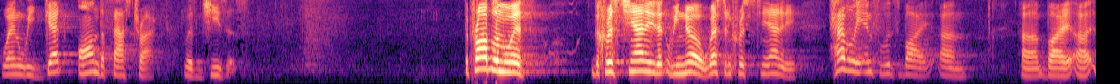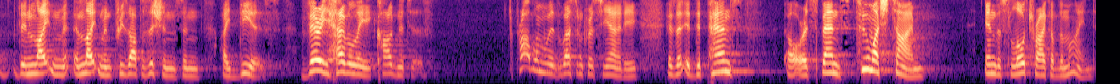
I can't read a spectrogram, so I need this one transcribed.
when we get on the fast track with Jesus. The problem with the Christianity that we know, Western Christianity, heavily influenced by, um, uh, by uh, the Enlightenment, Enlightenment presuppositions and ideas, very heavily cognitive. The problem with Western Christianity is that it depends or it spends too much time in the slow track of the mind.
